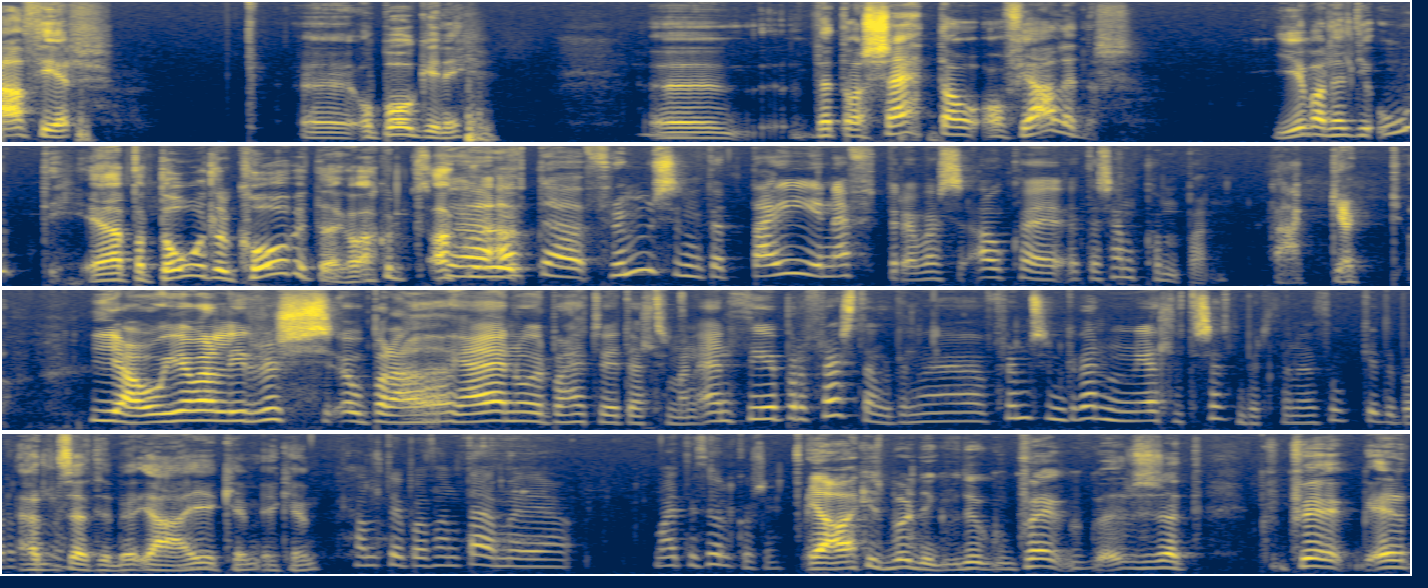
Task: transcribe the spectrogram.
að þér uh, og bókinni, uh, þetta var sett á, á fjallinnar. Ég var held ég úti, eða bara dóið COVID eða eitthvað. Akkur, Sko það átti að frumsynninga daginn eftir að var ákvæði þetta samkomban. það geggja. Já, og ég var alveg í russ og bara, já, nú er bara hættu við þetta allt saman. En því er bara frestangur til þannig að frumsynningi verður núna í 11. september, þannig að þú getur bara Heldur september, já, ég kem, ég kem. haldið upp á þann dag með því að mæti þjólkósi. Já, ekki spurning. Þú, Hver, sem sagt, hver, er,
